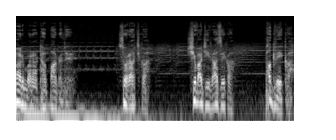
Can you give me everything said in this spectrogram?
हर मराठा पागल है। स्वराज का, शिवाजी राजे का, भगवे का।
